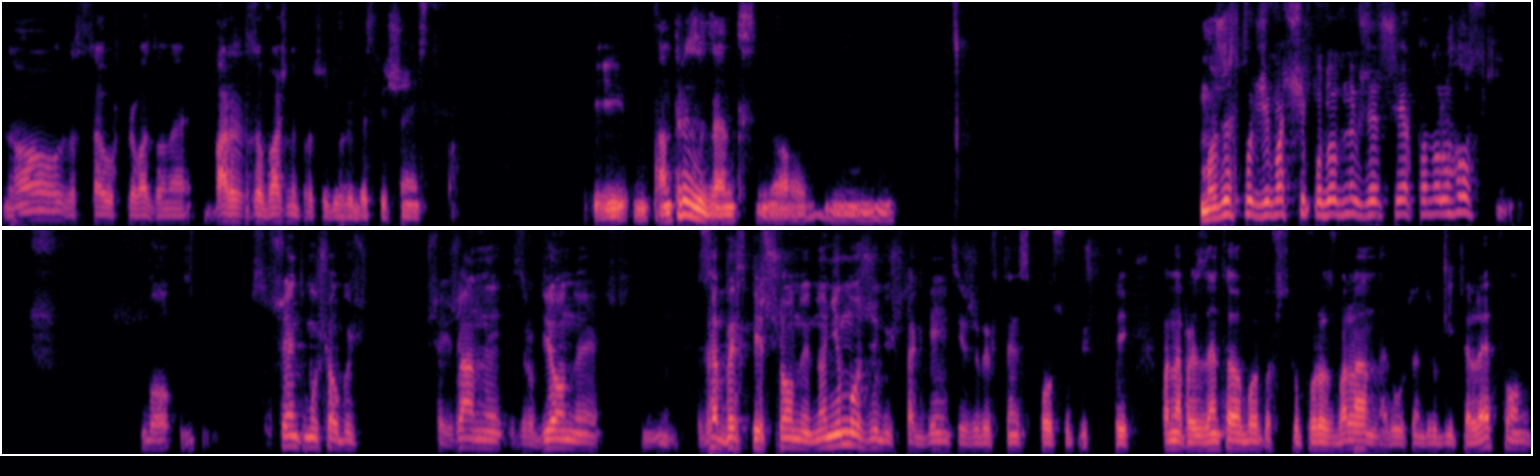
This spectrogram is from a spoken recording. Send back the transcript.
no, zostały wprowadzone bardzo ważne procedury bezpieczeństwa. I pan prezydent no, mm, może spodziewać się podobnych rzeczy jak pan Olechowski, bo sprzęt musiał być przejrzany, zrobiony, zabezpieczony. No nie może być tak więcej, żeby w ten sposób już tutaj pana prezydenta, no bo to wszystko porozwalane. Był ten drugi telefon,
